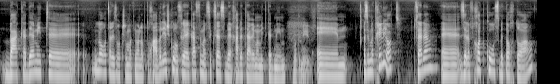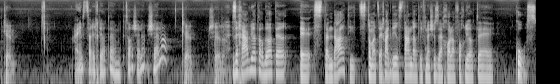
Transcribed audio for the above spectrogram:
באקדמית, אה, לא רוצה לזרוק שמות אם אני לא בטוחה, אבל יש קורס אוקיי. ל-customer success באחד התארים המתקדמים. מגניב. אה, אז זה מתחיל להיות, בסדר? אה, זה לפחות קורס בתוך תואר. כן, האם זה צריך להיות אה, מקצוע שלם? שאלה. כן, שאלה. זה חייב להיות הרבה יותר אה, סטנדרטית, זאת אומרת, צריך להגדיר סטנדרט לפני שזה יכול להפוך להיות אה, קורס.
